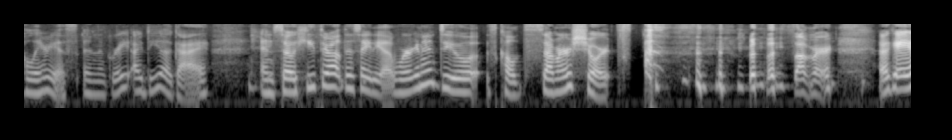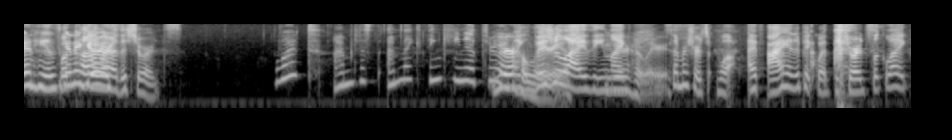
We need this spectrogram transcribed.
hilarious and a great idea guy. And so he threw out this idea. We're gonna do it's called summer shorts for the summer. Okay, and he's What gonna color give are the shorts? What? I'm just I'm like thinking it through. You're I'm like hilarious. visualizing You're like hilarious. summer shorts. Well, if I had to pick what the shorts look like,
